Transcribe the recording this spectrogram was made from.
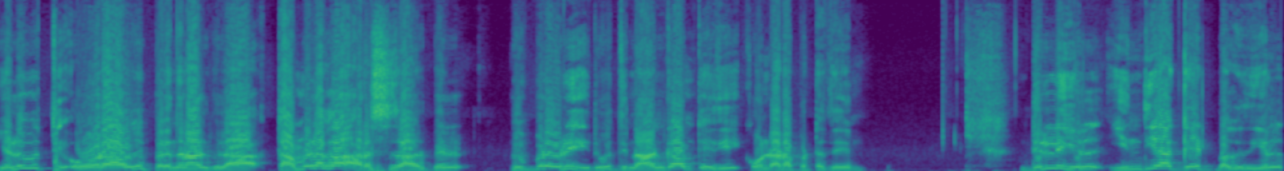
எழுபத்தி ஓராவது பிறந்தநாள் விழா தமிழக அரசு சார்பில் பிப்ரவரி இருபத்தி நான்காம் தேதி கொண்டாடப்பட்டது. தில்லியில் இந்தியா கேட் பகுதியில்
